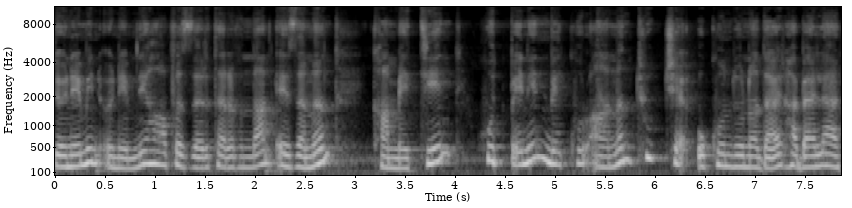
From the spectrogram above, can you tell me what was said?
dönemin önemli hafızları tarafından ezanın, kametin, hutbenin ve Kur'an'ın Türkçe okunduğuna dair haberler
